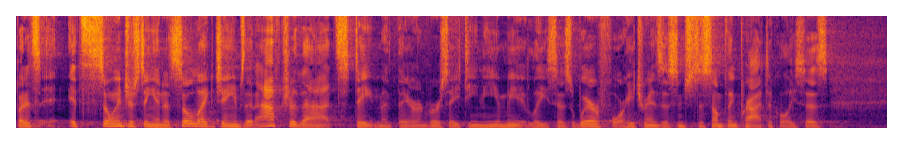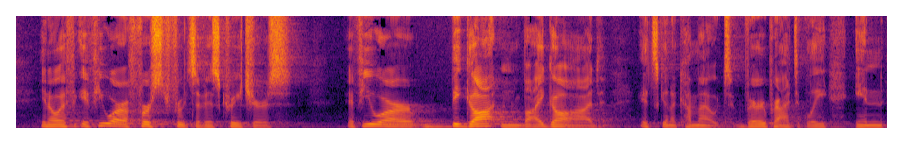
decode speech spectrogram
But it's, it's so interesting and it's so like James that after that statement there in verse 18, he immediately says, Wherefore? He transitions to something practical. He says, You know, if, if you are a first fruits of his creatures, if you are begotten by God, it's going to come out very practically in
